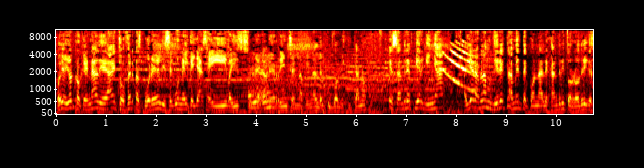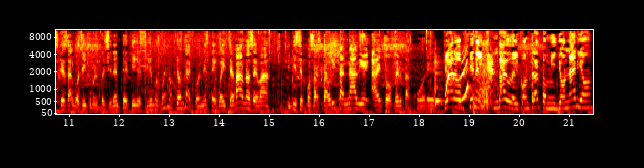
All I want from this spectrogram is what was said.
Oye, y otro que nadie ha hecho ofertas por él y según él que ya se iba y hizo su mega berrinche en la final del fútbol mexicano, es André Pierre Guignac. Ayer hablamos directamente con Alejandrito Rodríguez, que es algo así como el presidente de Tigres, y dijimos, bueno, ¿qué onda con este güey? ¿Se va o no se va? Y dice, pues hasta ahorita nadie ha hecho ofertas por él. Claro, tiene el candado del contrato millonario.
